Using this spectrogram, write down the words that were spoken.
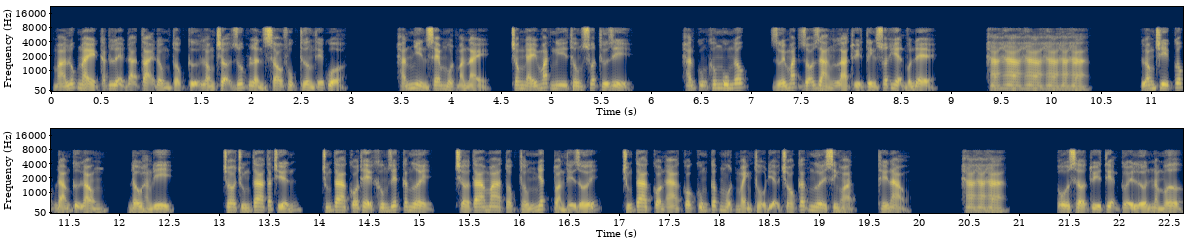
Mà lúc này cắt lệ đã tại đồng tộc cự long trợ giúp lần sau phục thương thế của. Hắn nhìn xem một màn này, trong nháy mắt nghĩ thông suốt thứ gì hắn cũng không ngu ngốc, dưới mắt rõ ràng là thủy tinh xuất hiện vấn đề. Ha ha ha ha ha ha. Long chi cốc đám cự long, đầu hàng đi. Cho chúng ta tác chiến, chúng ta có thể không giết các ngươi, chờ ta ma tộc thống nhất toàn thế giới, chúng ta còn á có cung cấp một mảnh thổ địa cho các ngươi sinh hoạt, thế nào? Ha ha ha. Ô sở tùy tiện cười lớn nằm mơ.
